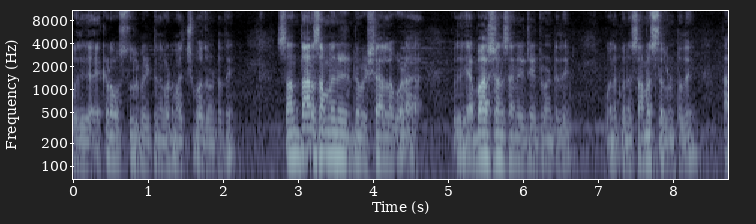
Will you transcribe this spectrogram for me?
కొద్దిగా ఎక్కడ వస్తువులు పెట్టింది కూడా మర్చిపోతూ ఉంటుంది. సంతాన సంబంధించిన విషయాల్లో కూడా కొద్దిగా అబార్షన్స్ అనేటటువంటిది కొన్ని కొన్ని సమస్యలు ఉంటుంది. ఆ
